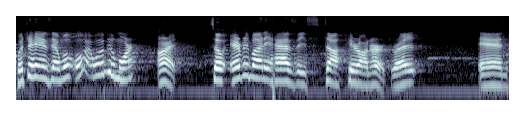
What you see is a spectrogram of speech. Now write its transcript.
Put your hands down. We'll, we'll, we'll do more. All right. So everybody has these stuff here on earth, right? And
